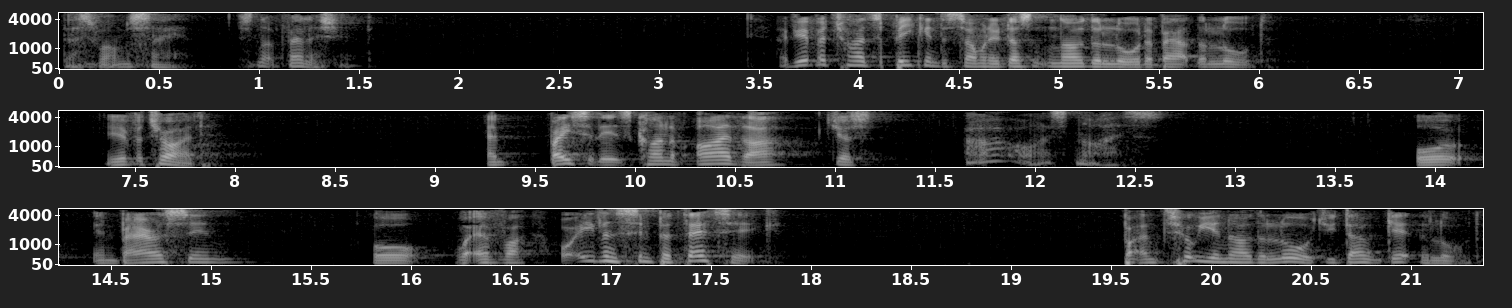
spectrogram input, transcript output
That's what I'm saying. It's not fellowship. Have you ever tried speaking to someone who doesn't know the Lord about the Lord? You ever tried? And basically, it's kind of either just, oh, that's nice, or embarrassing, or whatever, or even sympathetic. But until you know the Lord, you don't get the Lord.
